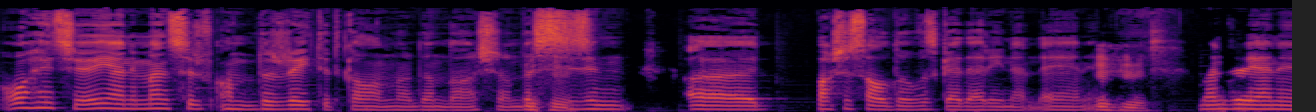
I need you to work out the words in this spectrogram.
O heç şey, yəni mən sırf underrated qalanlardan danışıram da Mhm. sizin ə, başa saldığınız qədəri ilə də, yəni. Mhm. Məncə yəni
